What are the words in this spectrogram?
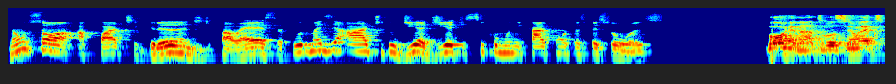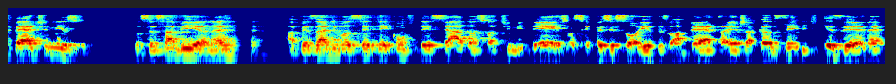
não só a parte grande de palestra, tudo, mas a arte do dia a dia de se comunicar com outras pessoas. Bom, Renato, você é um expert nisso. Você sabia, né? Apesar de você ter confidenciado a sua timidez, você com esse sorriso aberto eu já cansei de te dizer, né?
